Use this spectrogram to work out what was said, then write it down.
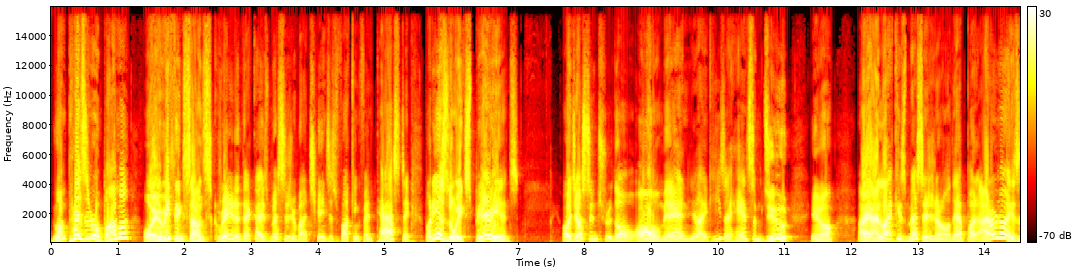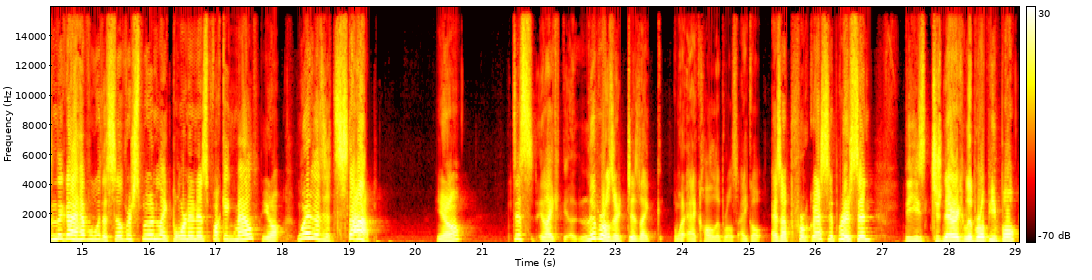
You want President Obama? Or oh, everything sounds great and that guy's message about change is fucking fantastic. But he has no experience. Oh, Justin Trudeau. Oh man, you're like he's a handsome dude, you know? I, I like his message and all that, but I don't know. Isn't the guy having with a silver spoon like born in his fucking mouth? You know, where does it stop? You know, just like liberals are just like what I call liberals. I go as a progressive person, these generic liberal people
